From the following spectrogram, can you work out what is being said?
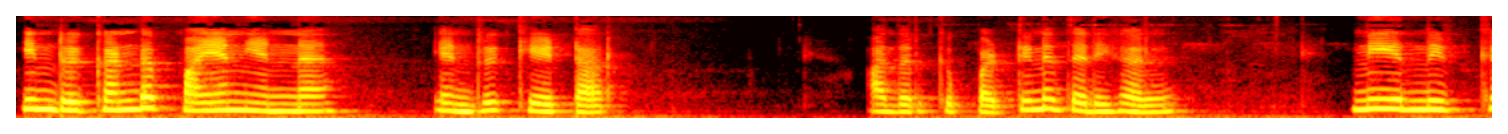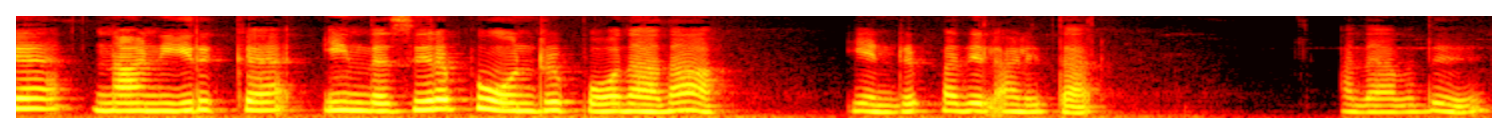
இன்று கண்ட பயன் என்ன? என்று கேட்டார். அதற்கு பட்டினத்தடிகள் நீர் நிற்க நான் இருக்க இந்த சிறப்பு ஒன்று போதாதா என்று பதில் அளித்தார். அதாவது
